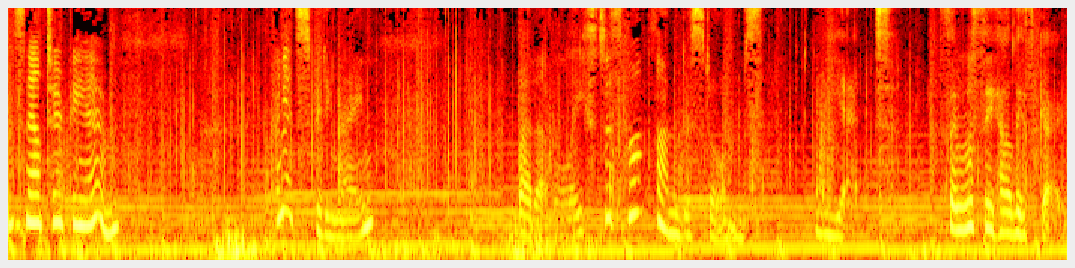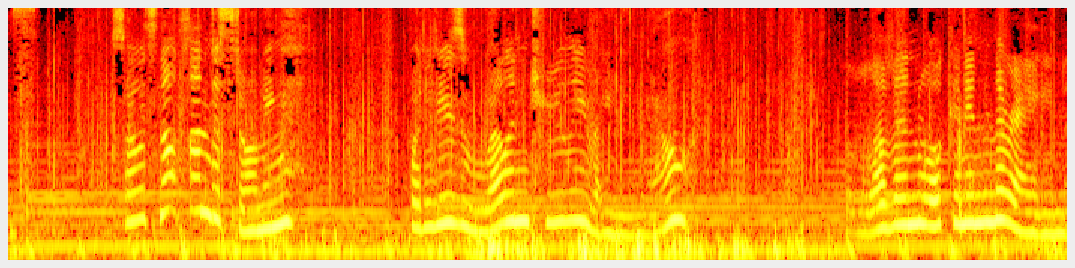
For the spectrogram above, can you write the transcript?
It's now 2 p.m. and it's spitting rain. but at least it's not thunderstorms yet. So we'll see how this goes. So it's not thunderstorming, but it is well and truly raining now. Loving walking in the rain.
